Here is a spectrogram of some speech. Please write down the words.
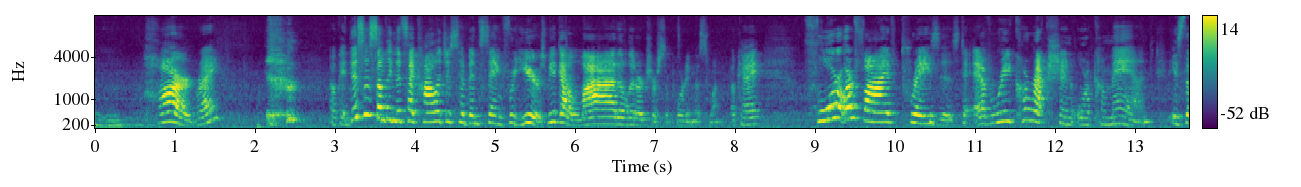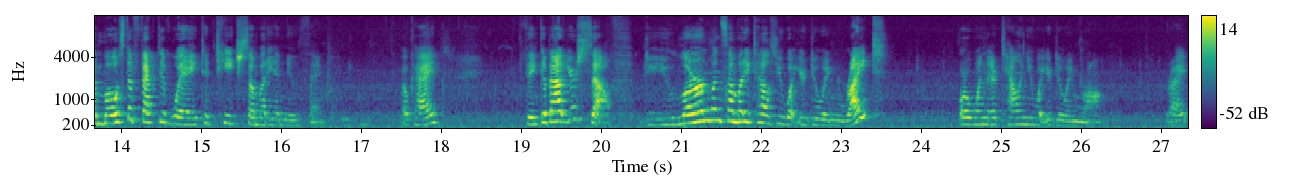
Mm-hmm. Hard, right? Okay, this is something that psychologists have been saying for years. We've got a lot of literature supporting this one, okay? Four or five praises to every correction or command is the most effective way to teach somebody a new thing. Okay? Think about yourself. Do you learn when somebody tells you what you're doing right or when they're telling you what you're doing wrong? Right?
